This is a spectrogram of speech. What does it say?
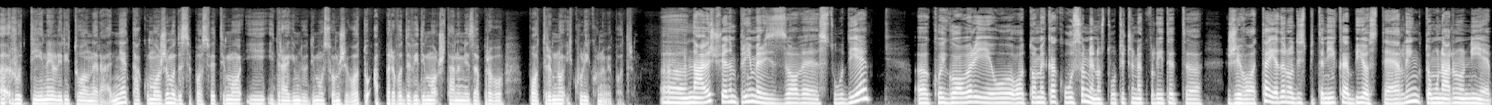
rutine ili ritualne radnje, tako možemo da se posvetimo i, i dragim ljudima u svom životu, a prvo da vidimo šta nam je zapravo potrebno i koliko nam je potrebno. E, navešću jedan primer iz ove studije koji govori o, o tome kako usamljenost utiče na kvalitet života. Jedan od ispitanika je bio Sterling, to mu naravno nije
